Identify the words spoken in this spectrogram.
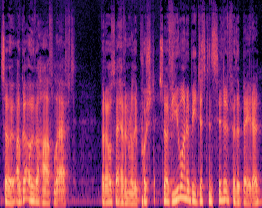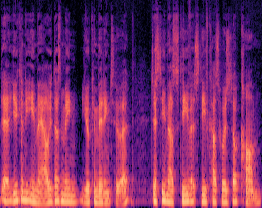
So I've got over half left, but I also haven't really pushed it. So if you want to be just considered for the beta, uh, you can email. It doesn't mean you're committing to it. Just email steve at stevecusswords.com.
